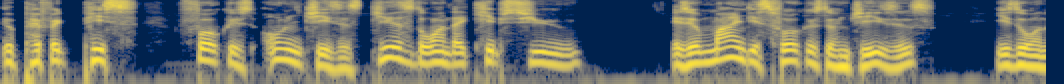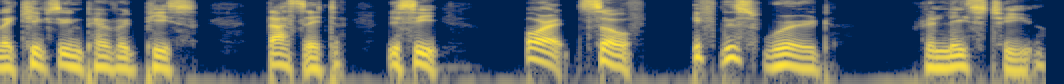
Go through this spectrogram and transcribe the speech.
your perfect peace focused on Jesus. Jesus is the one that keeps you, as your mind is focused on Jesus, He's the one that keeps you in perfect peace. That's it. You see, all right, so if this word relates to you,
